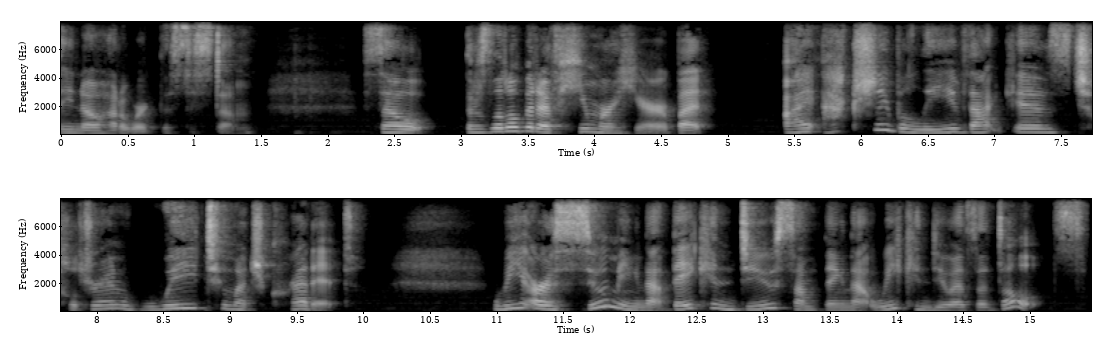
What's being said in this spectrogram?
they know how to work the system. So there's a little bit of humor here, but I actually believe that gives children way too much credit. We are assuming that they can do something that we can do as adults.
